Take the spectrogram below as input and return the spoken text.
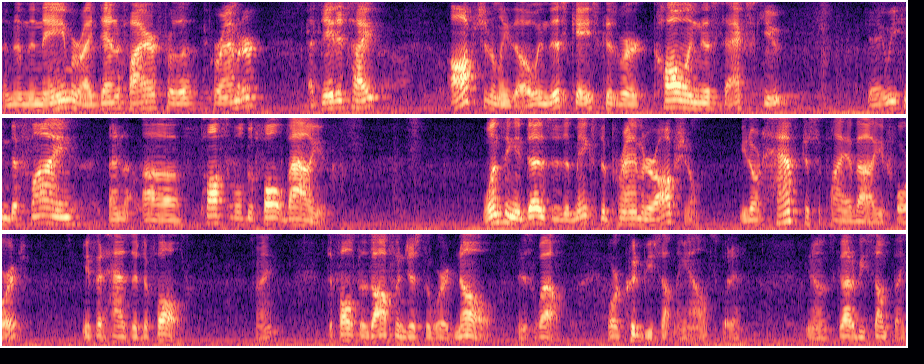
and then the name or identifier for the parameter, a data type, Optionally, though, in this case, because we're calling this to execute, okay, we can define a uh, possible default value. One thing it does is it makes the parameter optional. You don't have to supply a value for it if it has a default, right? Default is often just the word null as well, or it could be something else, but it, You know, it's got to be something.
